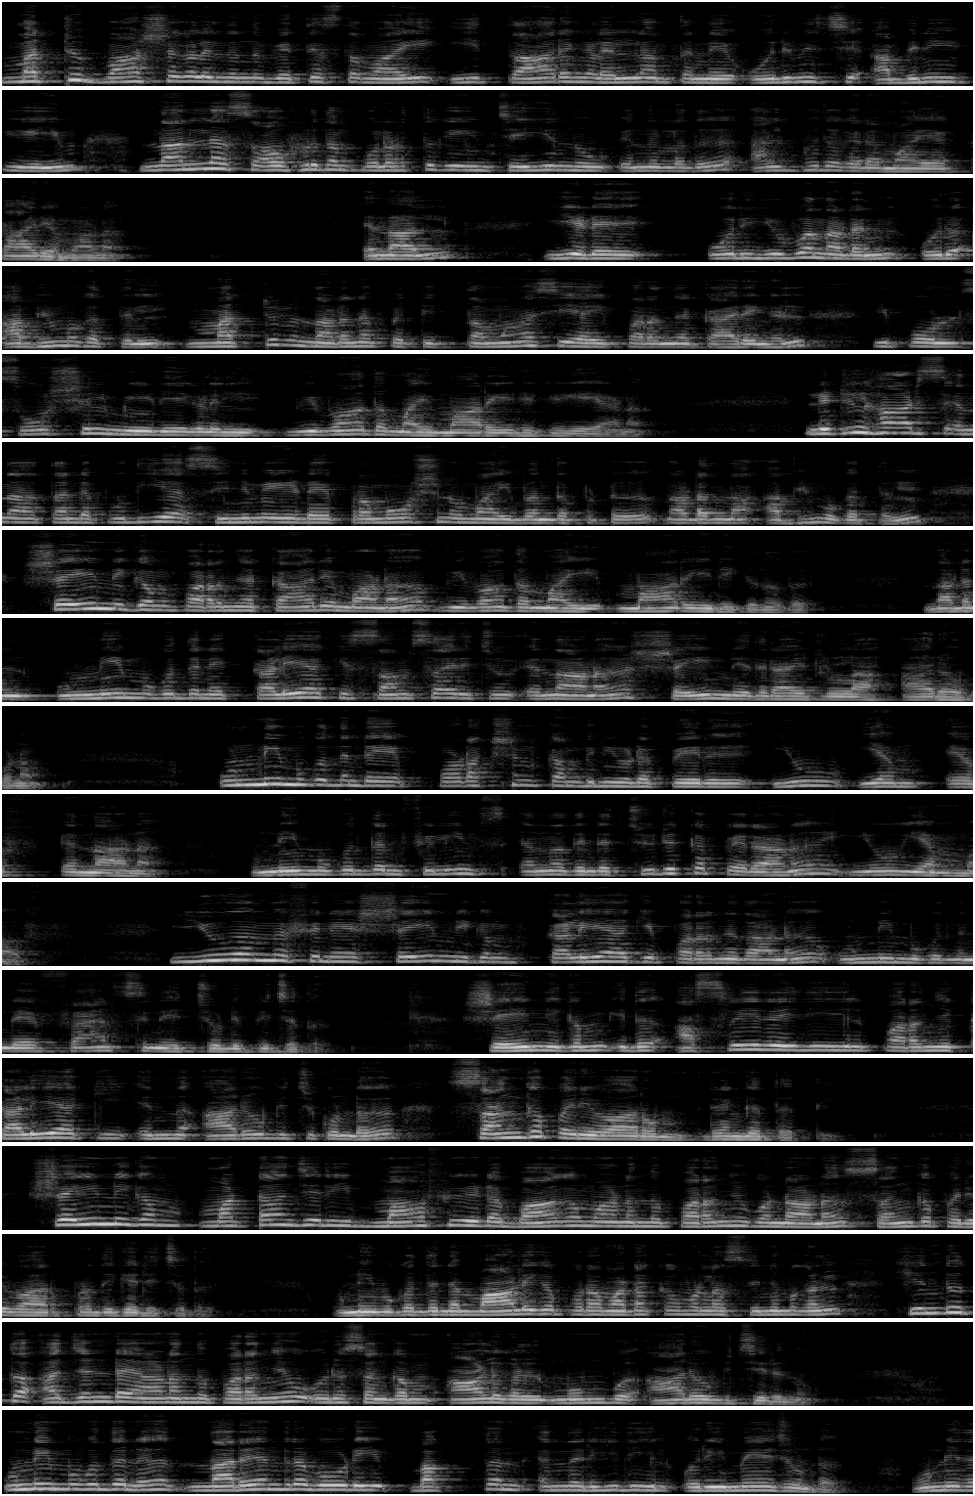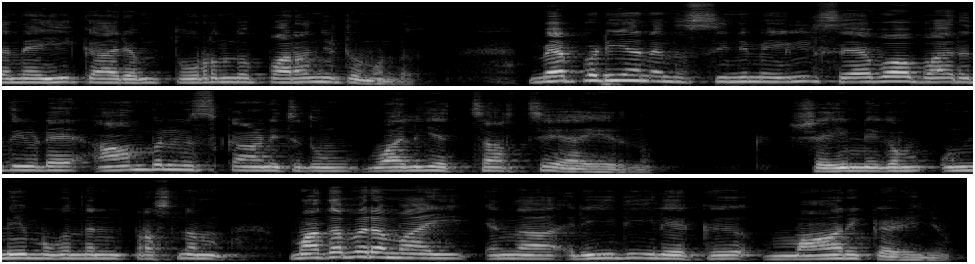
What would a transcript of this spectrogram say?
മറ്റു ഭാഷകളിൽ നിന്ന് വ്യത്യസ്തമായി ഈ താരങ്ങളെല്ലാം തന്നെ ഒരുമിച്ച് അഭിനയിക്കുകയും നല്ല സൗഹൃദം പുലർത്തുകയും ചെയ്യുന്നു എന്നുള്ളത് അത്ഭുതകരമായ കാര്യമാണ്. എന്നാൽ ഈയിടെ ഒരു യുവനടൻ ഒരു അഭിമുഖത്തിൽ മറ്റൊരു നടനെപ്പറ്റി തമാശയായി പറഞ്ഞ കാര്യങ്ങൾ ഇപ്പോൾ സോഷ്യൽ മീഡിയകളിൽ വിവാദമായി മാറിയിരിക്കുകയാണ്. ലിറ്റിൽ ഹാർട്സ് എന്ന തന്റെ പുതിയ സിനിമയുടെ പ്രമോഷനുമായി ബന്ധപ്പെട്ട് നടന്ന അഭിമുഖത്തിൽ ഷെയ്ൻ നിഗം പറഞ്ഞ കാര്യമാണ് വിവാദമായി മാറിയിരിക്കുന്നത്. നടൻ ഉണ്ണി മുകുന്ദനെ കളിയാക്കി സംസാരിച്ചു എന്നാണ് ഷെയ്നെതിരായിട്ടുള്ള ആരോപണം. ഉണ്ണി മുകുന്ദന്റെ പ്രൊഡക്ഷൻ കമ്പനിയുടെ പേര് യു എം എഫ് എന്നാണ്. ഉണ്ണി മുകുന്ദൻ ഫിലിംസ് എന്നതിന്റെ ചുരുക്കപ്പേരാണ് U M F. U M എഫിനെ ഷെയ്ൻ നിഗം കളിയാക്കി പറഞ്ഞതാണ് ഉണ്ണി മുകുന്ദന്റെ ഫാൻസിനെ ചൊടിപ്പിച്ചത്. ഷെയ്ൻ നിഗം ഇത് അശ്ലീല രീതിയിൽ പറഞ്ഞ് കളിയാക്കി എന്ന് ആരോപിച്ചുകൊണ്ട് സംഘപരിവാറും രംഗത്തെത്തി. ഷെയ്ൻ നിഗം മട്ടാഞ്ചേരി മാഫിയയുടെ ഭാഗമാണെന്ന് പറഞ്ഞുകൊണ്ടാണ് സംഘപരിവാർ പ്രതികരിച്ചത്. ഉണ്ണി മുകുന്ദന്റെ മാളികപ്പുറം അടക്കമുള്ള സിനിമകൾ ഹിന്ദുത്വ അജണ്ടയാണെന്ന് പറഞ്ഞ് ഒരു സംഘം ആളുകൾ മുമ്പ് ആരോപിച്ചിരുന്നു. ഉണ്ണി മുകുന്ദന് നരേന്ദ്രമോദി ഭക്തൻ എന്ന രീതിയിൽ ഒരു ഇമേജ് ഉണ്ട്. ഉണ്ണി തന്നെ ഈ കാര്യം തുറന്നു പറഞ്ഞിട്ടുമുണ്ട്. മേപ്പടിയാൻ എന്ന സിനിമയിൽ സേവാഭാരതിയുടെ ആംബുലൻസ് കാണിച്ചതും വലിയ ചർച്ചയായിരുന്നു. ഷൈനികം ഉണ്ണി മുകുന്ദൻ പ്രശ്നം മതപരമായി എന്ന രീതിയിലേക്ക് മാറിക്കഴിഞ്ഞു.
